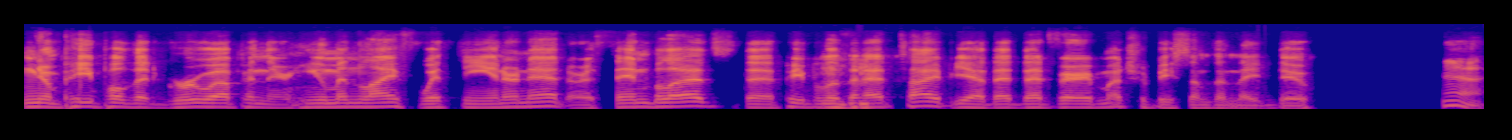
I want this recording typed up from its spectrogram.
you know, people that grew up in their human life with the internet or thin bloods, the people Mhm. of that type, yeah, that that very much would be something they'd do. Yeah,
